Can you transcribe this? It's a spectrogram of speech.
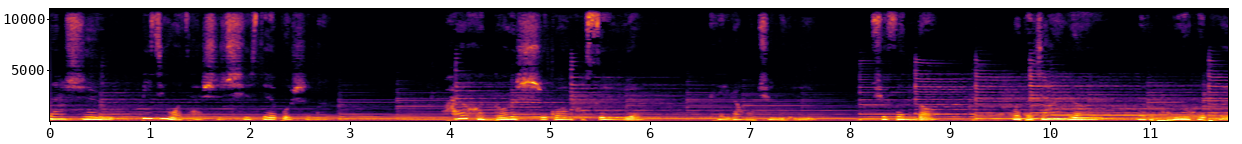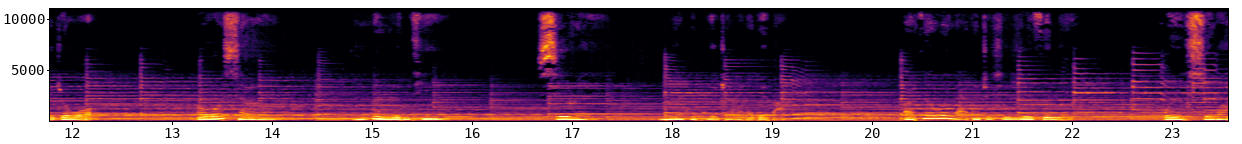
但是毕竟我才十七岁，不是吗？还有很多的时光和岁月。可以让我去努力，去奋斗。我的家人，我的朋友会陪着我，而我想一个人听，希蕊，你也会陪着我的，对吧？而在未来的这些日子里，我也希望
